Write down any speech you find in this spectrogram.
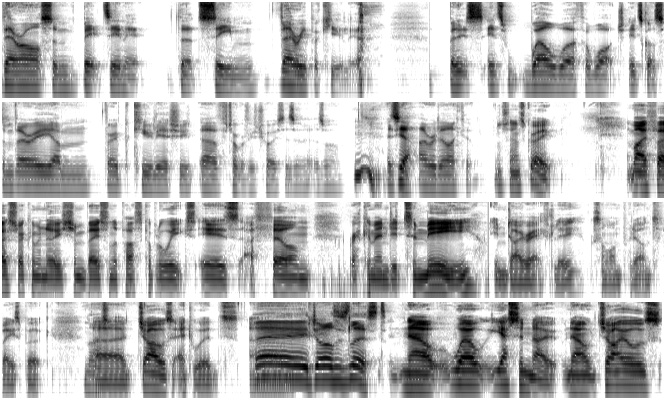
there are some bits in it that seem very peculiar but it's it's well worth a watch. It's got some very um very peculiar shoot, uh, photography choices in it as well. It's yeah, I really like it. that sounds great. My first recommendation, based on the past couple of weeks, is a film recommended to me indirectly. Someone put it onto Facebook. Uh, Giles Edwards. um, Hey, Giles's list. Now, well, yes and no. Now, Giles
